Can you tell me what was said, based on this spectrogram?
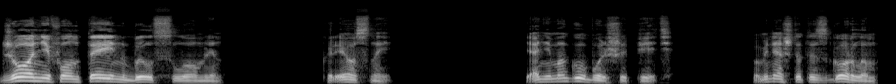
Джонни Фонтейн был сломлен. Крестный, я не могу больше петь. У меня что-то с горлом,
